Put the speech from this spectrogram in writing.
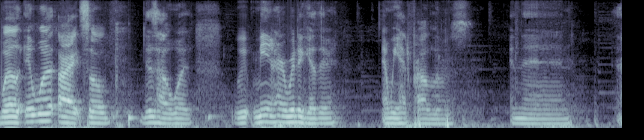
well, it was all right. So this is how it was. We, me and her were together, and we had problems, and then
